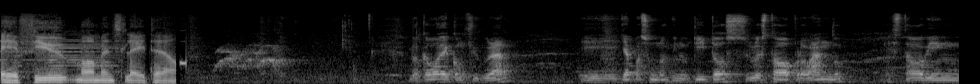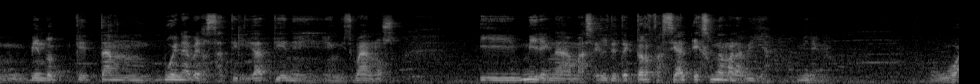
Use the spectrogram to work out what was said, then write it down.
A few moments later. Lo acabo de configurar. Eh, ya pasó unos minutitos, lo he estado probando. He estado bien, viendo qué tan buena versatilidad tiene en mis manos. Y miren nada más, el detector facial es una maravilla. Miren. ¡Wow!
